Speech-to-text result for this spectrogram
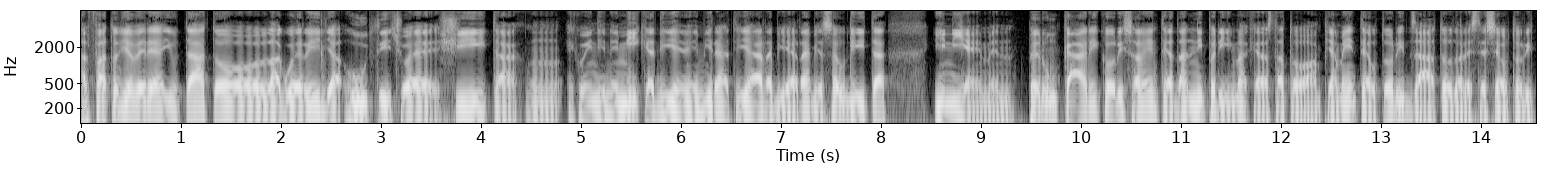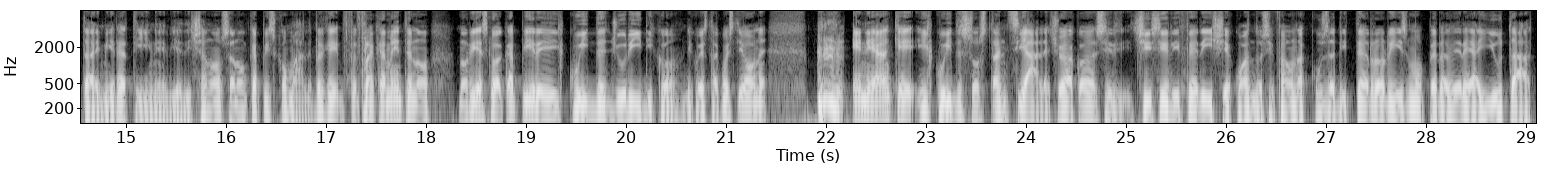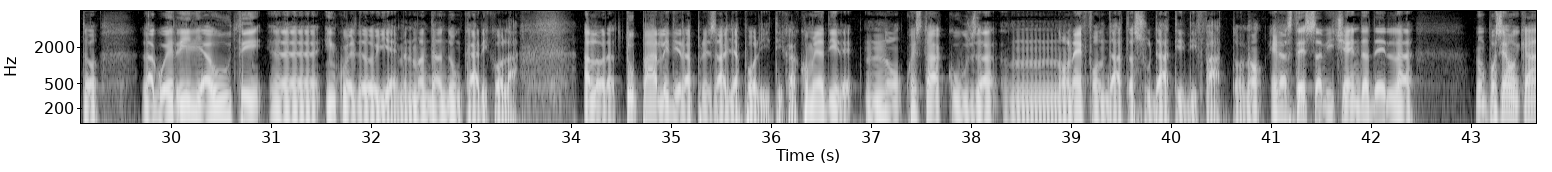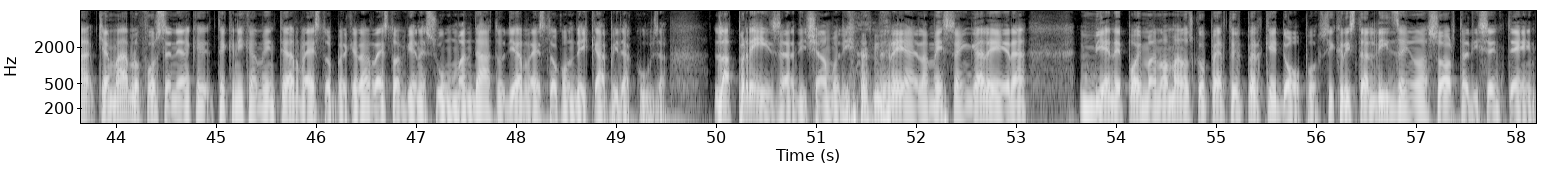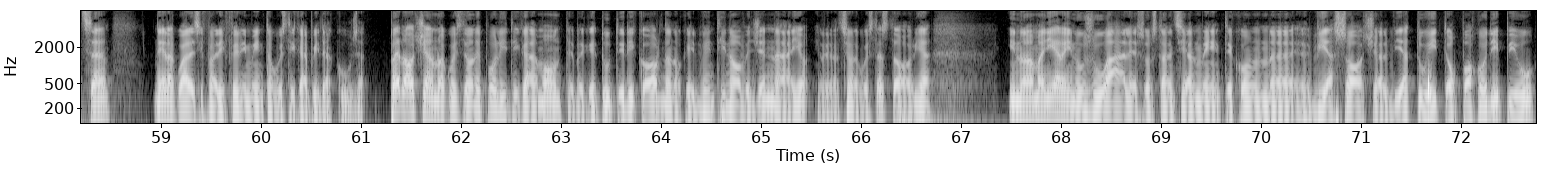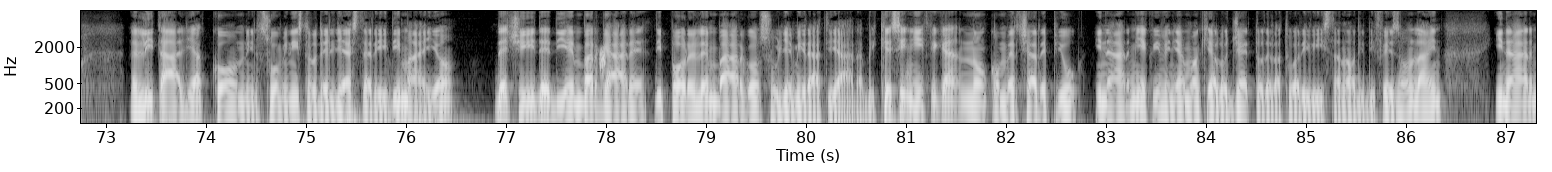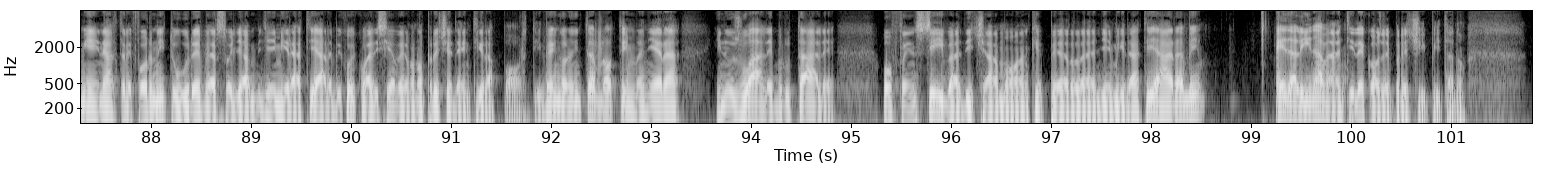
al fatto di avere aiutato la guerriglia Houthi, cioè sciita mm, e quindi nemica di Emirati Arabi e Arabia Saudita, in Yemen, per un carico risalente ad anni prima che era stato ampiamente autorizzato dalle stesse autorità emiratine e via dicendo, se non capisco male, perché f- francamente no, non riesco a capire il quid giuridico di questa questione e neanche il quid sostanziale, cioè a cosa si, ci si riferisce quando si fa un'accusa di terrorismo per avere aiutato la guerriglia Houthi eh, in quel dello Yemen, mandando un carico là. Allora, tu parli di rappresaglia politica, come a dire, no, questa accusa mh, mm, non è fondata su dati di fatto, no? È la stessa vicenda del... Non possiamo chiamarlo forse neanche tecnicamente arresto, perché l'arresto avviene su un mandato di arresto con dei capi d'accusa. La presa, diciamo, di Andrea e la messa in galera viene poi mano a mano scoperto il perché dopo, si cristallizza in una sorta di sentenza nella quale si fa riferimento a questi capi d'accusa. Però c'è una questione politica a monte, perché tutti ricordano che il 29 gennaio, in relazione a questa storia, in una maniera inusuale sostanzialmente, con eh, via social, via tweet o poco di più, l'Italia, con il suo ministro degli esteri Di Maio, decide di embargare, di porre l'embargo sugli Emirati Arabi, che significa non commerciare più in armi, e qui veniamo anche all'oggetto della tua rivista no, di difesa online, in armi e in altre forniture verso gli, Emirati Arabi con i quali si avevano precedenti rapporti. Vengono interrotti in maniera inusuale, brutale, offensiva, diciamo, anche per gli Emirati Arabi e da lì in avanti le cose precipitano.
